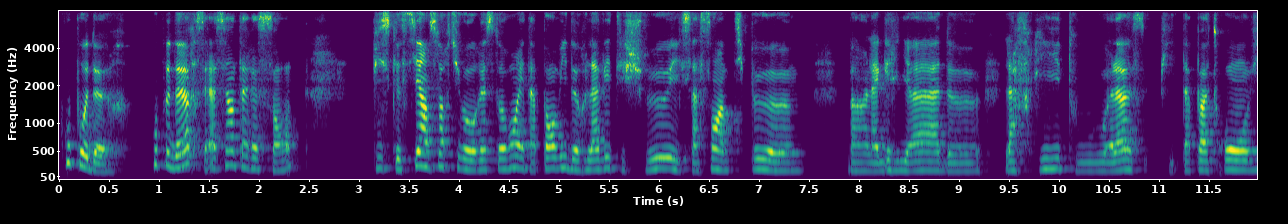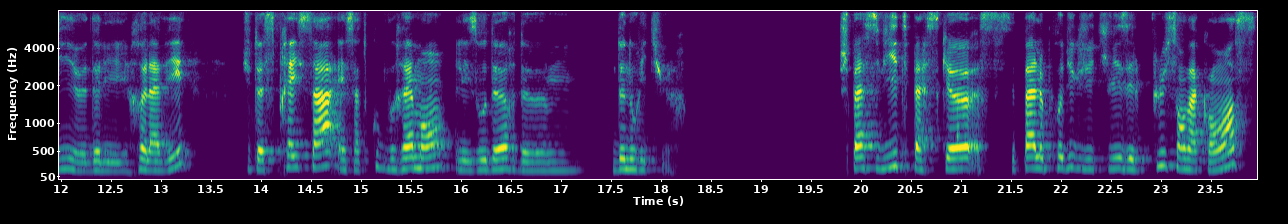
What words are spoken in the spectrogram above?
coupe odeur. Coupe odeur, c'est assez intéressant puisque si un soir tu vas au restaurant et tu n'as pas envie de relaver tes cheveux et ça sent un petit peu euh, ben, la grillade, la frite ou voilà, puis tu n'as pas trop envie de les relaver, tu te sprayes ça et ça te coupe vraiment les odeurs de nourriture. Je passe vite parce que c'est pas le produit que j'ai utilisé le plus en vacances,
